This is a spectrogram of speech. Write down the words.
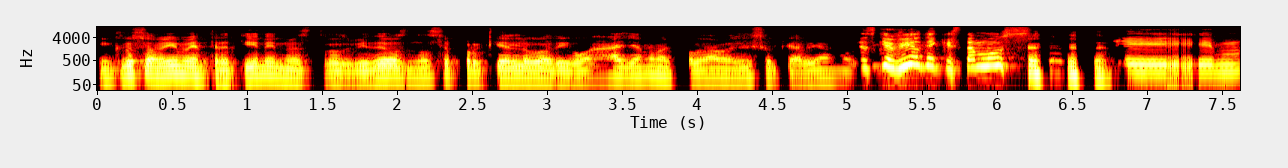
Incluso a mí me entretienen nuestros videos, no sé por qué luego digo, ah, ya no me acordaba de eso que habíamos. Es que fíjate que estamos, em,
